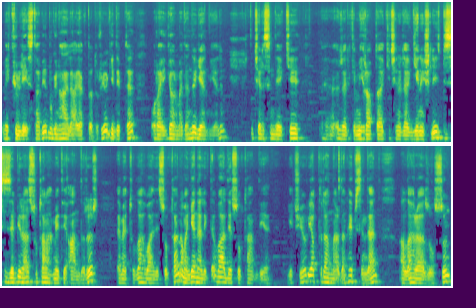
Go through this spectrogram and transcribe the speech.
ve külliyesi tabi bugün hala ayakta duruyor. Gidip de orayı görmeden de gelmeyelim. İçerisindeki özellikle mihraptaki çineler genişliği size biraz Sultanahmet'i andırır. Emetullah Valide Sultan ama genellikle Valide Sultan diye geçiyor. Yaptıranlardan hepsinden Allah razı olsun.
